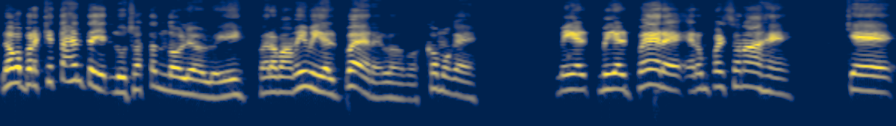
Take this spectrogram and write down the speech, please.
Loco, pero es que esta gente luchó hasta en WWE. Pero para mí, Miguel Pérez, loco, es como que. Miguel, Miguel Pérez era un personaje que.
